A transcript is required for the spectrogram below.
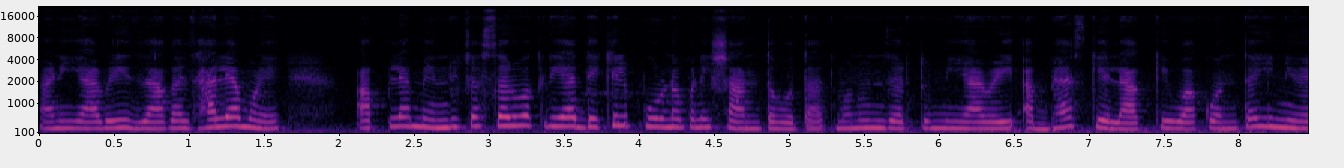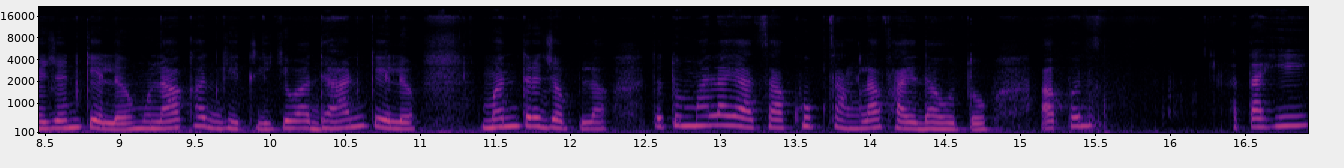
आणि यावेळी जागा झाल्यामुळे आपल्या मेंदूच्या सर्व क्रिया देखील पूर्णपणे शांत होतात. म्हणून जर तुम्ही यावेळी अभ्यास केला किंवा कोणतंही नियोजन केलं मुलाखत घेतली किंवा ध्यान केलं मंत्र जपला तर तुम्हाला याचा खूप चांगला फायदा होतो. आपण आता ही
